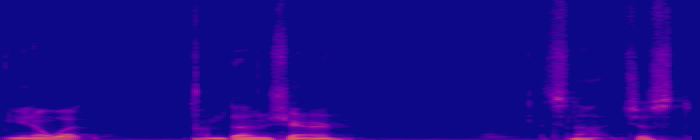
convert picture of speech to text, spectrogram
you know what? I'm done sharing. It's not just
